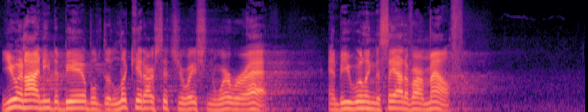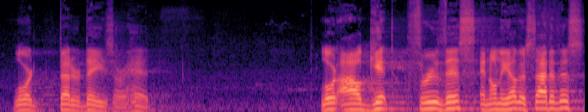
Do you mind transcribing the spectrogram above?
You and I need to be able to look at our situation where we're at and be willing to say out of our mouth, Lord, better days are ahead. Lord, I'll get through this, and on the other side of this,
